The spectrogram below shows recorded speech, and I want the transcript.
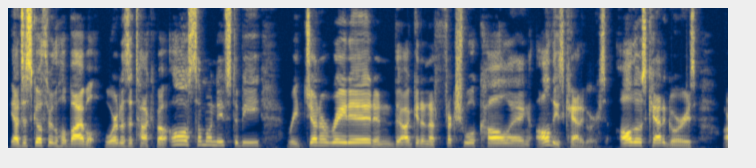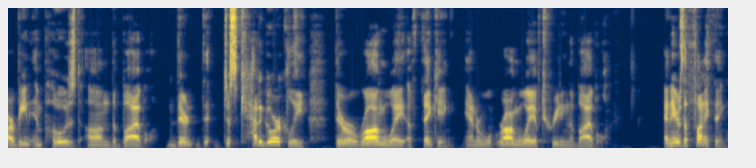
Yeah, just go through the whole Bible. Where does it talk about, oh, someone needs to be regenerated and uh, get an effectual calling, all these categories, all those categories are being imposed on the Bible. They're just categorically, they're a wrong way of thinking and a wrong way of treating the Bible. And here's the funny thing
